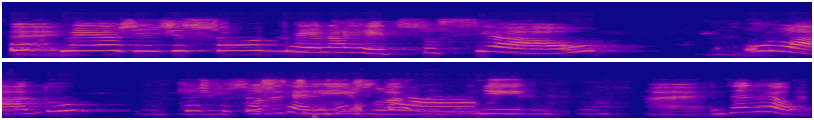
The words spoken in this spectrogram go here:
Porque é. a gente só vê na rede social o lado que as pessoas Positivo, querem mostrar. É. Entendeu? É.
